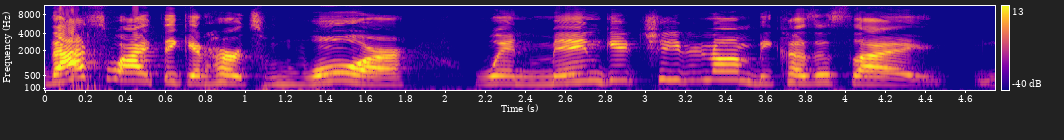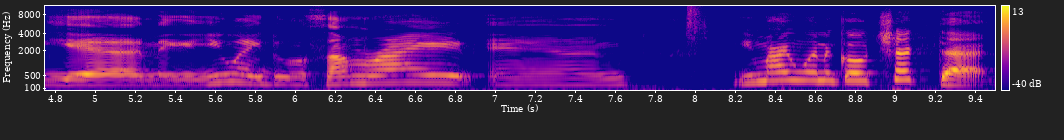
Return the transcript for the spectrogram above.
that's why I think it hurts more when men get cheated on because it's like, yeah, nigga, you ain't doing something right, and you might want to go check that.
